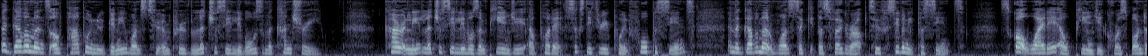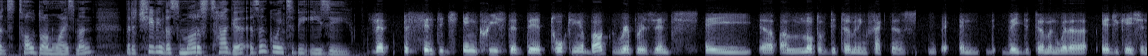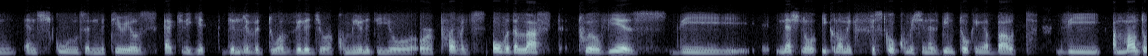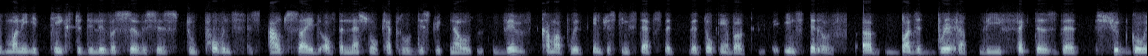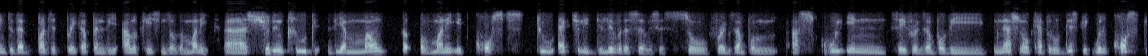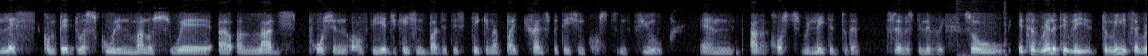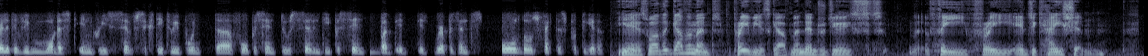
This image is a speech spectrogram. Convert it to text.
The government of Papua New Guinea wants to improve literacy levels in the country. Currently, literacy levels in PNG are put at 63.4%, and the government wants to get this figure up to 70%. Scott Waide, our PNG correspondent, told Don Wiseman that achieving this modest target isn't going to be easy percentage increase that they're talking about represents a a lot of determining factors, and they determine whether education and schools and materials actually get delivered to a village or a community or, or a province. Over the last 12 years, the National Economic Fiscal Commission has been talking about the amount of money it takes to deliver services to provinces outside of the national capital district. Now, they've come up with interesting stats that they're talking about instead of a budget breakup, the factors that should go into that budget breakup and the allocations of the money uh, should include the amount of money it costs to actually deliver the services. So, for example, a school in, say, for example, the National Capital District will cost less compared to a school in Manus, where a, a large portion of the education budget is taken up by transportation costs and fuel and other costs related to that service delivery. So it's a relatively, to me, it's a relatively modest increase, 63.4% to 70%, but it, it represents all those factors put together. Yes, well, the government, previous government, introduced fee free education.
